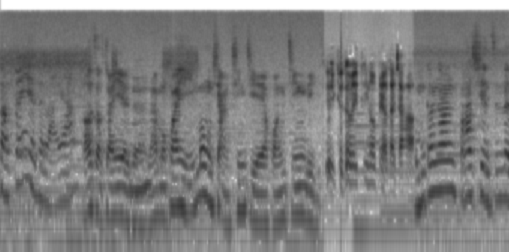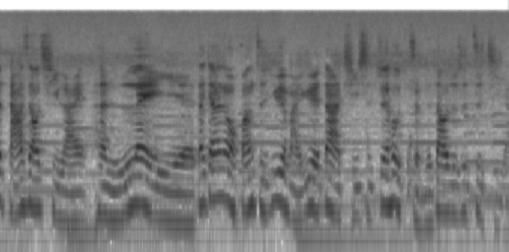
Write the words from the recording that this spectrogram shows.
找专业的来呀、啊！好，找专业的、嗯、来，我们欢迎梦想清洁黄经理。对，各位听众朋友，大家好。我们刚刚发现，真的打扫起来很累耶。大家那种房子越买越越大，其实最后整得到就是自己啊。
